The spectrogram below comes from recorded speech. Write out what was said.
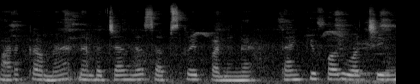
மறக்காமல் நம்ம சேனலை சப்ஸ்கிரைப் பண்ணுங்கள் தேங்க்யூ ஃபார் வாட்சிங்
